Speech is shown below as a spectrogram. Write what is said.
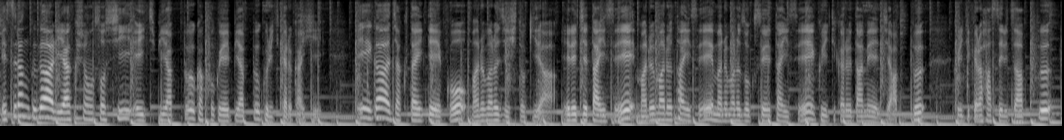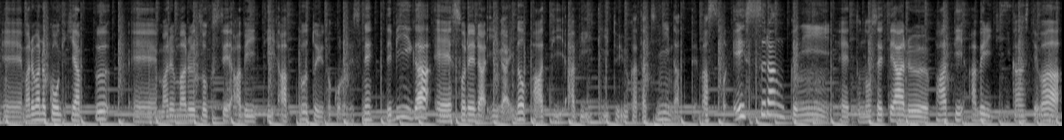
S ランクがリアクション阻止、HP アップ、獲得 AP アップ、クリティカル回避。A が弱体抵抗、〇〇時1キラー、エレチェ耐性、〇〇耐性、〇〇属性耐性、クリティカルダメージアップ、クリティカル発生率アップ、えー、〇〇攻撃アップ、えー、〇〇属性アビリティアップというところですね。で、B が、えー、それら以外のパーティーアビリティという形になってます。S ランクに、えー、と載せてあるパーティーアビリティに関しては、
